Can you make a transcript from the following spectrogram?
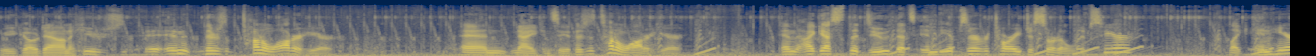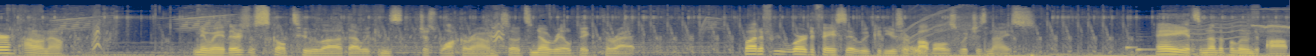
we go down a huge, and there's a ton of water here. And now you can see it. There's a ton of water here. And I guess the dude that's in the observatory just sort of lives here? Like, in here? I don't know. Anyway, there's a Skulltula that we can just walk around, so it's no real big threat. But if we were to face it, we could use our bubbles, which is nice. Hey, it's another balloon to pop.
